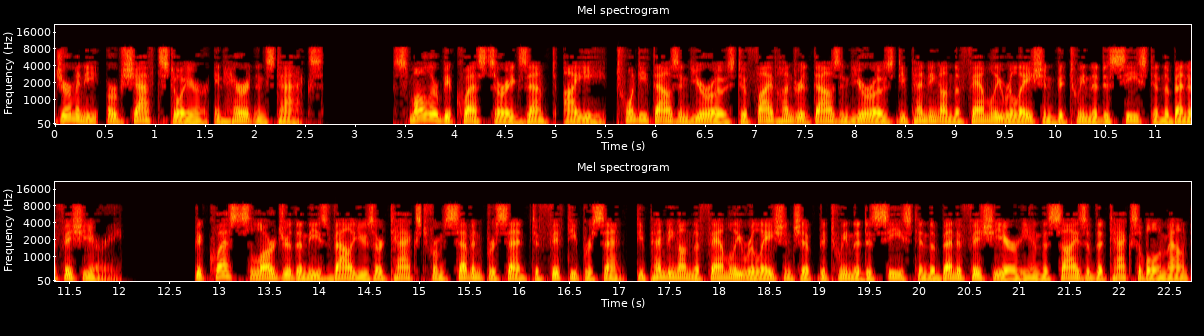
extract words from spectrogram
Germany, Erbschaftssteuer inheritance tax. Smaller bequests are exempt, i.e., 20,000 euros to 500,000 euros depending on the family relation between the deceased and the beneficiary. Bequests larger than these values are taxed from 7% to 50%, depending on the family relationship between the deceased and the beneficiary and the size of the taxable amount.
